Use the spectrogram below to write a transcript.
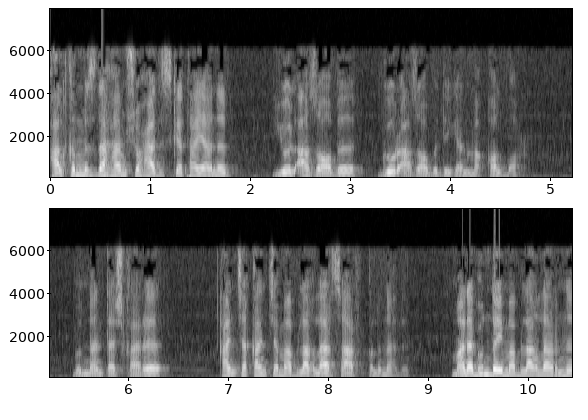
Xalqimizda ham shu hadisga tayanib yo'l azobi go'r azobi degan maqol bor. Bundan tashqari qancha qancha mablag'lar sarf qilinadi. Mana bunday mablag'larni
